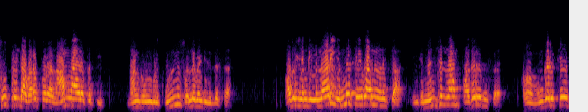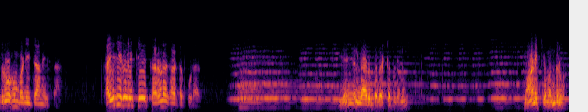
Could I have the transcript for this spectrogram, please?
சூப்பரண்டா வரப்போற ராம்நாயரை பத்தி நாங்க உங்களுக்கு ஒண்ணும் சொல்ல வேண்டியதில்லை சார். அவர் எங்க எல்லாரும் என்ன செய்வார்னு நினைச்சா எங்க நெஞ்செல்லாம் பதறுது சார். அவன் உங்களுக்கே துரோகம் பண்ணிட்டானே சார். கைதிகளுக்கே கருணை காட்டக்கூடாது. ஏன் எல்லாரும் பதட்டப்படணும்? மாணிக்கம் வந்துரும்.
